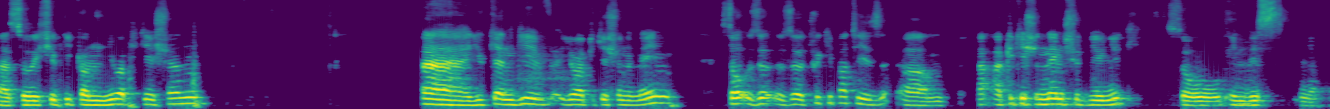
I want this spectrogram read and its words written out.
Uh, so if you click on new application, uh, you can give your application a name. So the, the tricky part is um, application name should be unique. So in this, you know,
